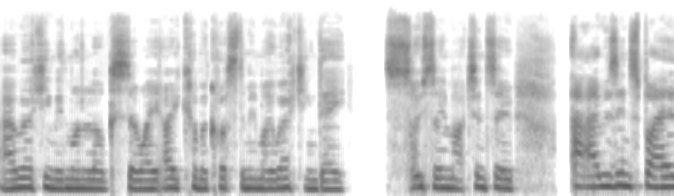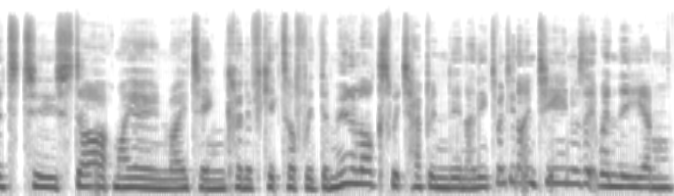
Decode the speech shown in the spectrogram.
uh, working with monologues. So I, I come across them in my working day so so much. And so I was inspired to start my own writing, kind of kicked off with the Moonologues, which happened in, I think, 2019, was it, when the um,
